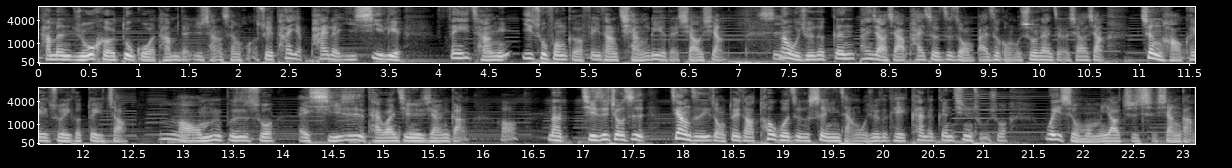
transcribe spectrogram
他们如何度过他们的日常生活，所以他也拍了一系列。非常艺术风格非常强烈的肖像，是那我觉得跟潘晓霞拍摄这种白色恐怖受难者的肖像，正好可以做一个对照。嗯，好，我们不是说哎，昔日台湾，今日香港，好，那其实就是这样子的一种对照。透过这个摄影展，我觉得可以看得更清楚，说为什么我们要支持香港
